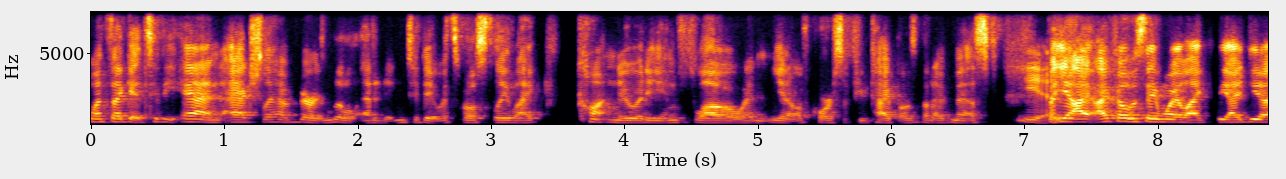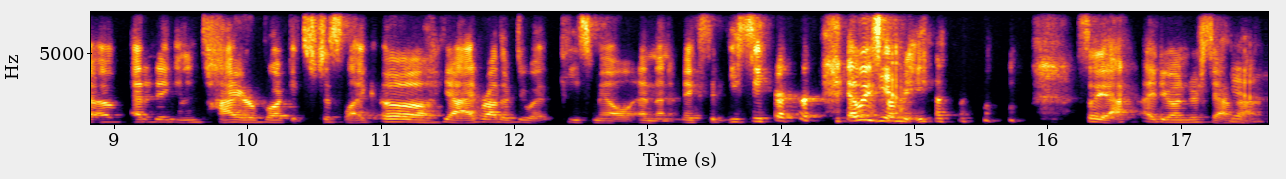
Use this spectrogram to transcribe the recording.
once I get to the end, I actually have very little editing to do. It's mostly like continuity and flow, and you know, of course, a few typos that I've missed. Yeah. But yeah, I, I feel the same way. Like the idea of editing an entire book, it's just like, oh yeah, I'd rather do it piecemeal, and then it makes it easier, at least yeah. for me. so yeah, I do understand Yeah. that.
